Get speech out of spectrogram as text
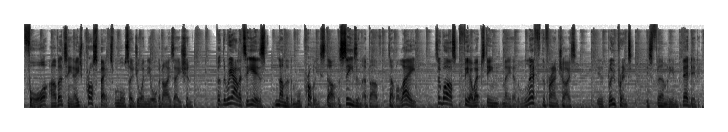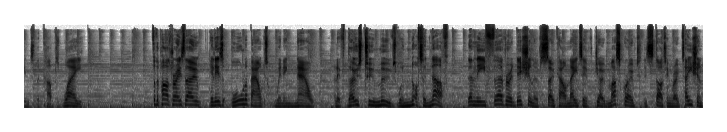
Four other teenage prospects will also join the organisation, but the reality is none of them will probably start the season above AA. So whilst Theo Epstein may have left the franchise, His blueprint is firmly embedded into the Cubs' way. For the Padres, though, it is all about winning now. And if those two moves were not enough, then the further addition of SoCal native Joe Musgrove to the starting rotation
